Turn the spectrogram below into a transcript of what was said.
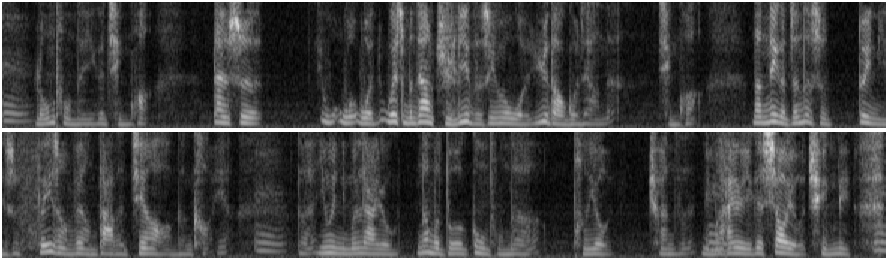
嗯笼统的一个情况，但是我我为什么这样举例子？是因为我遇到过这样的情况，那那个真的是对你是非常非常大的煎熬跟考验。嗯对，因为你们俩有那么多共同的朋友圈子，你们嗯还有一个校友群里、嗯，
